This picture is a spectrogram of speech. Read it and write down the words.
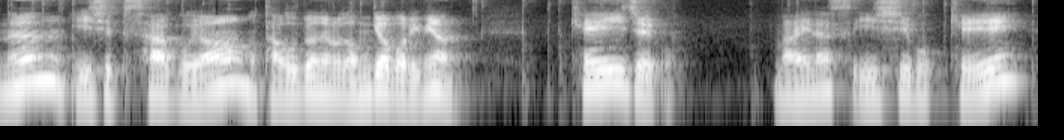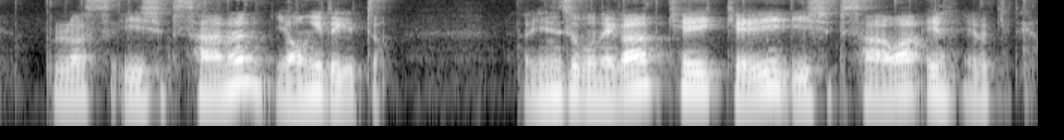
24고요. 다 우변으로 넘겨버리면 k 제곱 마이너스 25k 플러스 24는 0이 되겠죠. 인수분해가 kk 24와 1 이렇게 돼요.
